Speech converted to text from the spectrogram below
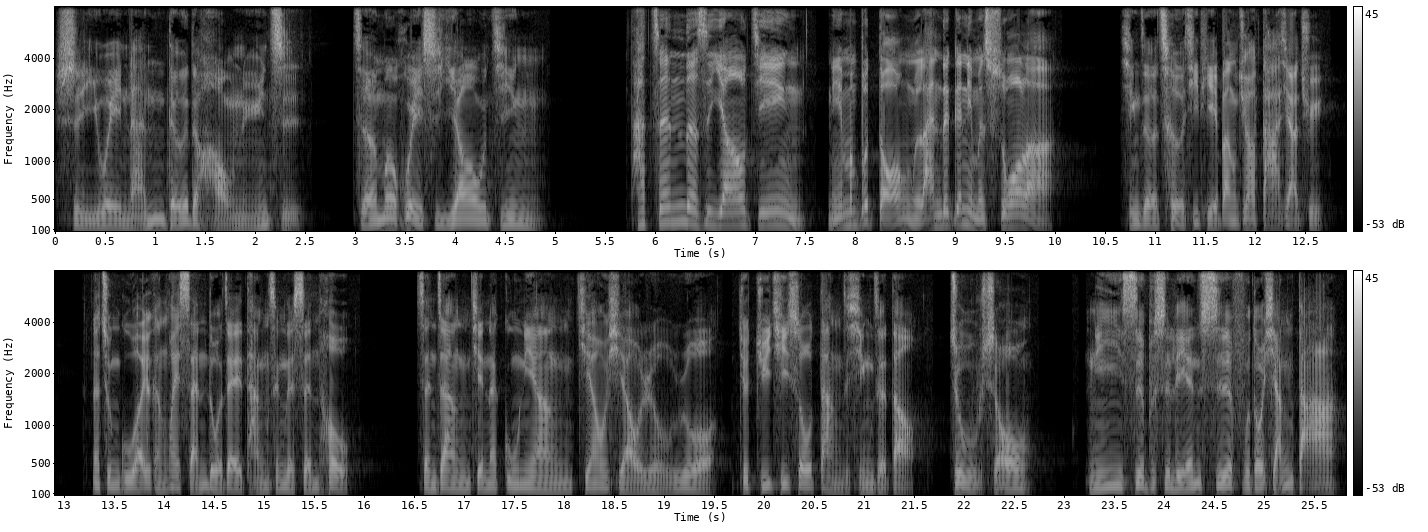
是一位难得的好女子，怎么会是妖精？她真的是妖精，你们不懂，懒得跟你们说了。行者侧起铁棒就要打下去，那村姑啊又赶快闪躲在唐僧的身后。三藏见那姑娘娇小柔弱，就举起手挡着行者道：“住手！你是不是连师傅都想打？”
